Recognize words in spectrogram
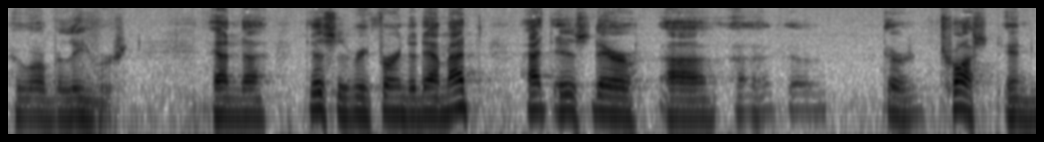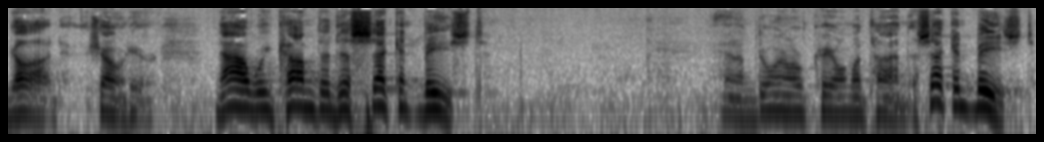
who are believers. And uh, this is referring to them. That, that is their, uh, uh, their trust in God shown here. Now we come to this second beast. And I'm doing okay on my time. The second beast,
